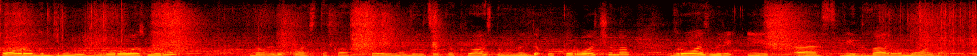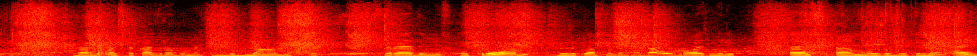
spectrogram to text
42 розміру. Далі ось така синя, дивіться, яка класна, вона йде укорочена в розмірі XS від Veromoda. Далі ось така зроблена під дубляночку. Всередині з хутром. Дуже класно виглядає в розмірі SM, може бути на L.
